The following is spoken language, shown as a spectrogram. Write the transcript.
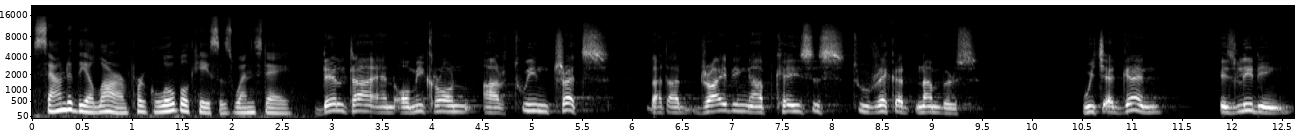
sounded the alarm for global cases Wednesday. Delta and Omicron are twin threats that are driving up cases to record numbers, which again is leading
